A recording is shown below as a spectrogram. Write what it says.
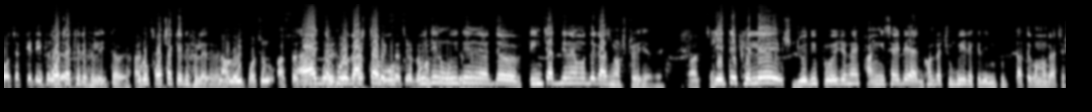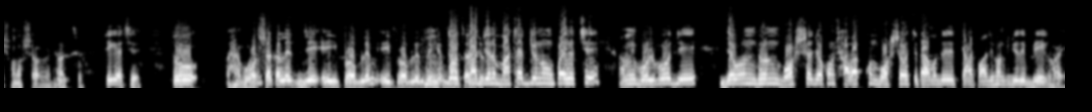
পচা কেটেই ফেলতে পচা কেটে ফেলে দিতে হবে। পুরো আচ্ছা। পচা কেটে ফেলে দেবে। না হলে ওই পচন আস্তে আস্তে একদম পুরো গাছটা codex আছে ওটা নষ্ট উইদিন উইদিন তিন চার দিনের মধ্যে গাছ নষ্ট হয়ে যাবে। আচ্ছা। কেটে ফেলে যদি প্রয়োজন হয় ফাঙ্গি ফাঙ্গিসাইডে এক ঘণ্টা চুবিয়ে রেখে দিন তাতে কোনো গাছের সমস্যা হবে না। আচ্ছা। ঠিক আছে? তো। বর্ষাকালের যে এই প্রবলেম এই প্রবলেম থেকে তার জন্য- বাঁচার জন্য উপায় হচ্ছে আমি বলব যে যেমন ধরুন বর্ষা যখন সারাক্ষণ বর্ষা হচ্ছে তার মধ্যে চার পাঁচ ঘণ্টা যদি ব্রেক হয়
